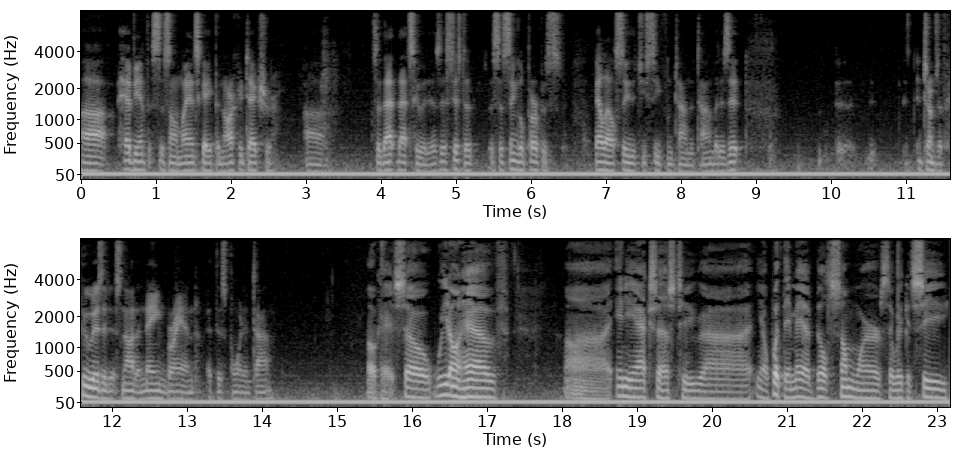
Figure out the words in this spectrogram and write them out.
Uh, heavy emphasis on landscape and architecture. Uh, so that that's who it is. It's just a it's a single purpose LLC that you see from time to time. But is it uh, in terms of who is it? It's not a name brand at this point in time. Okay, so we don't have uh, any access to, uh, you know, what they may have built somewhere so we could see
